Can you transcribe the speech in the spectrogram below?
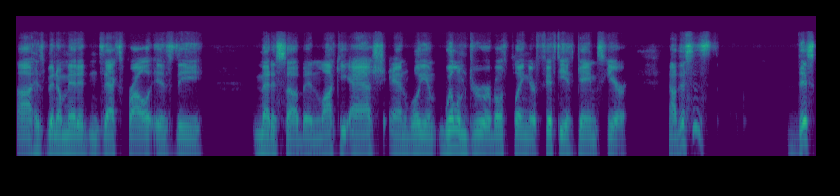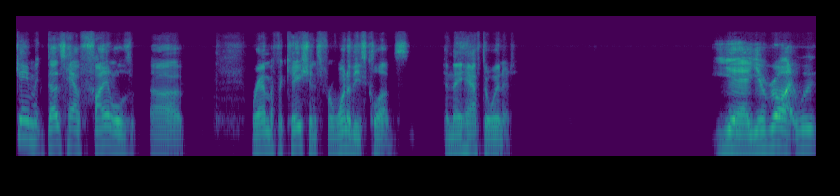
uh, has been omitted, and Zac Sproule is the meta sub. And Lachie Ash and William Willem Drew are both playing their 50th games here. Now, this is this game does have finals uh, ramifications for one of these clubs, and they have to win it. Yeah, you're right. We,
